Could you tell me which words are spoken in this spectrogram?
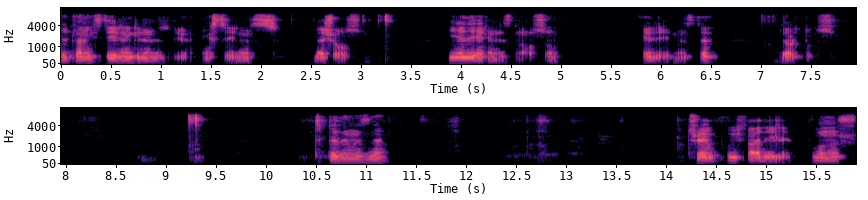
Lütfen x değerini giriniz diyor. x değerimiz 5 olsun. y değerimiz ne olsun? y değerimiz de 4 olsun. Tıkladığımızda türev bu ifadeyle bulunur.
